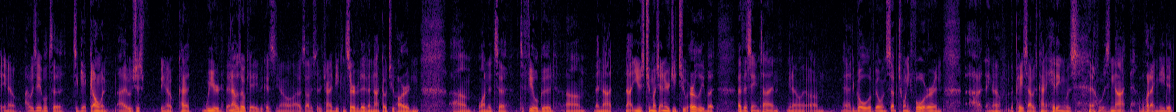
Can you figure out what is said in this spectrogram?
you know, I was able to, to get going. Uh, it was just, you know, kind of weird, and I was okay because you know I was obviously trying to be conservative and not go too hard, and um, wanted to to feel good um, and not not use too much energy too early, but at the same time, you know, um, I had a goal of going sub 24, and uh, you know the pace I was kind of hitting was was not what I needed.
